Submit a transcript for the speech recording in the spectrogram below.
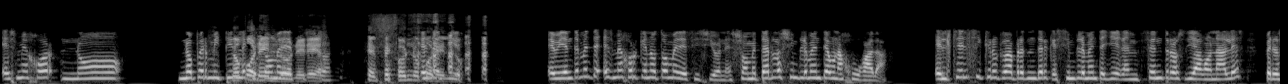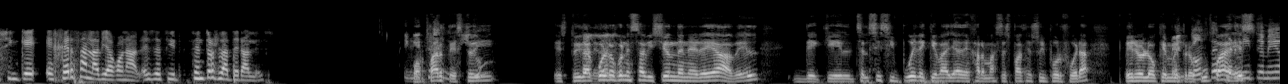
es mejor no, no permitirle No que tome ponerlo, decisiones. Es mejor no Es ponerlo. decir, evidentemente es mejor que no tome decisiones, someterlo simplemente a una jugada. El Chelsea creo que va a pretender que simplemente lleguen centros diagonales, pero sin que ejerzan la diagonal, es decir, centros laterales. Por este parte, sentido, estoy, estoy de acuerdo dale. con esa visión de Nerea, Abel, de que el Chelsea sí puede que vaya a dejar más espacios hoy por fuera, pero lo que me entonces, preocupa es... permíteme,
